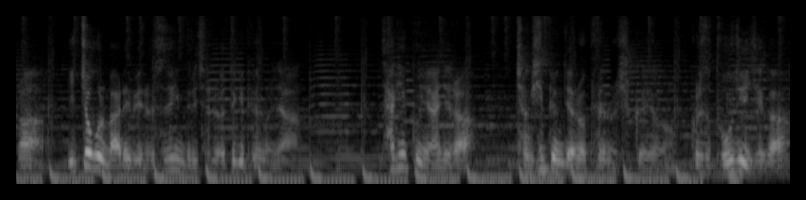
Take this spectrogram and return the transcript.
아, 이쪽을 말해보면 선생님들이 저를 어떻게 표현하냐 사기꾼이 아니라 정신병자로 표현하실 거예요. 그래서 도저히 제가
